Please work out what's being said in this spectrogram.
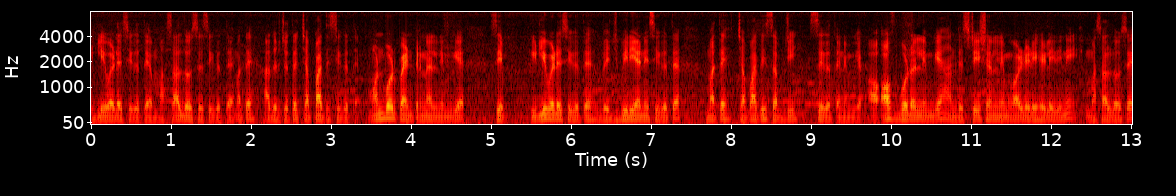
ಇಡ್ಲಿ ವಡೆ ಸಿಗುತ್ತೆ, ಮಸಾಲೆ ದೋಸೆ ಸಿಗುತ್ತೆ, ಮತ್ತು ಅದ್ರ ಜೊತೆ ಚಪಾತಿ ಸಿಗುತ್ತೆ. ಆನ್ ಬೋರ್ಡ್ ಪ್ಯಾಂಟ್ರಿನಲ್ಲಿ ನಿಮಗೆ ಸೇಮ್ ಇಡ್ಲಿ ವಡೆ ಸಿಗುತ್ತೆ ವೆಜ್ ಬಿರಿಯಾನಿ ಸಿಗುತ್ತೆ, ಮತ್ತು ಚಪಾತಿ ಸಬ್ಜಿ ಸಿಗುತ್ತೆ ನಿಮಗೆ. ಆಫ್ ಬೋರ್ಡಲ್ಲಿ ನಿಮಗೆ, ಅಂದರೆ ಸ್ಟೇಷನ್ ನಿಮ್ಗೆ ಆಲ್ರೆಡಿ ಹೇಳಿದ್ದೀನಿ ಮಸಾಲೆ ದೋಸೆ,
